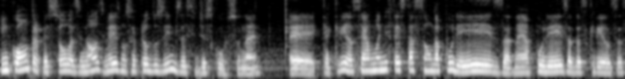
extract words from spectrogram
encontra pessoas e nós mesmos reproduzimos esse discurso, né? É, que a criança é a manifestação da pureza, né? A pureza das crianças.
